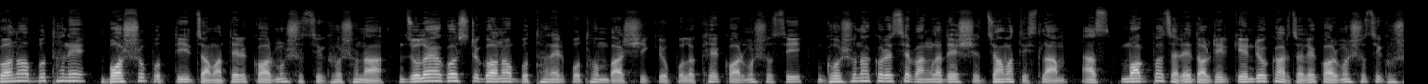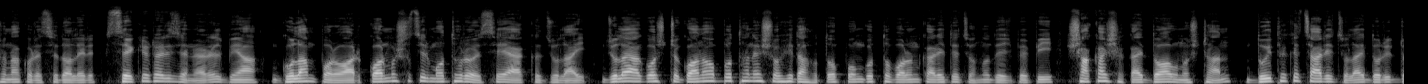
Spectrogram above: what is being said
গণ অভ্যুত্থানে বর্ষপূর্তি জামাতের কর্মসূচি ঘোষণা। জুলাই আগস্ট গণ অভ্যুত্থানের প্রথম বার্ষিকী উপলক্ষে কর্মসূচি ঘোষণা করেছে বাংলাদেশ জামাত ইসলাম। আজ মগবাজারে দলটির কেন্দ্রীয় কার্যালয়ে কর্মসূচি ঘোষণা করেছে দলের সেক্রেটারি জেনারেল মিয়া গোলাম পরোয়ার। কর্মসূচির মধ্যে রয়েছে এক জুলাই। জুলাই আগস্ট গণ অভ্যুত্থানে শহীদ আহত পঙ্গুত্ব বরণকারীদের জন্য দেশব্যাপী শাখায় শাখায় দোয়া অনুষ্ঠান। দুই থেকে চারই জুলাই দরিদ্র,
